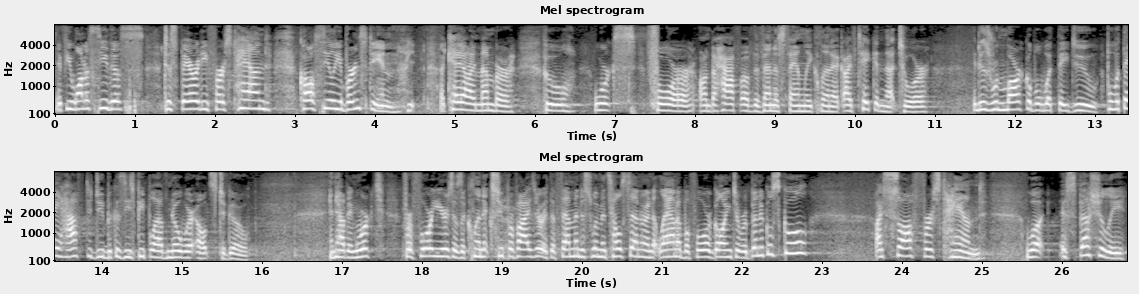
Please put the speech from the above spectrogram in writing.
If you want to see this disparity firsthand, call Celia Bernstein, a KI member who works for on behalf of the Venice Family Clinic. I've taken that tour. It is remarkable what they do, but what they have to do because these people have nowhere else to go. And having worked for four years as a clinic supervisor at the Feminist Women's Health Center in Atlanta before going to rabbinical school, I saw firsthand what especially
